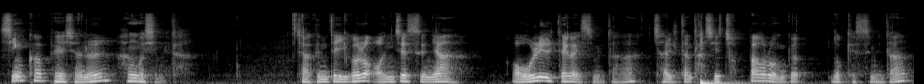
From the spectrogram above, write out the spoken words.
싱커페이션을 한 것입니다. 자, 근데 이걸 언제 쓰냐? 어울릴 때가 있습니다. 자, 일단 다시 첫 박으로 옮겨 놓겠습니다.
